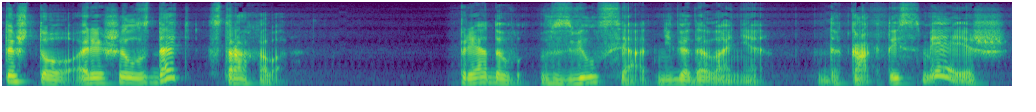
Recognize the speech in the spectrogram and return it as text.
ты что, решил сдать Страхова?» Прядов взвился от негодования. Да как ты смеешь?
